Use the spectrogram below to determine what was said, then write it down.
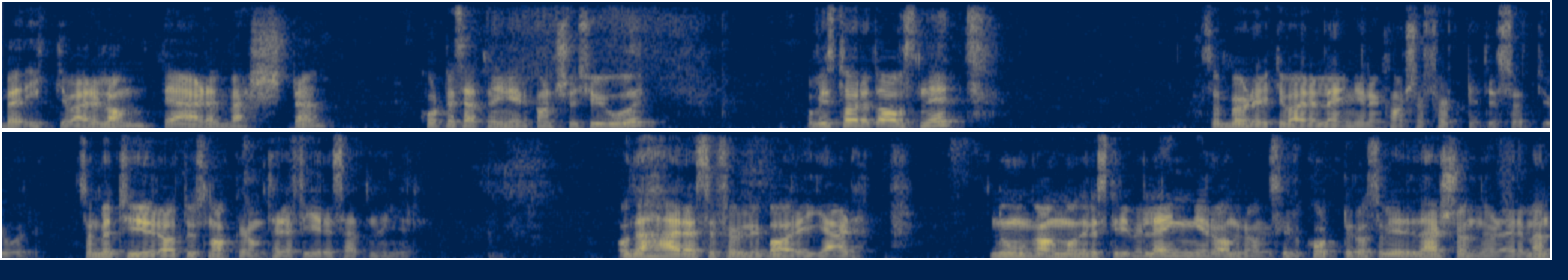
bør ikke være lang. Det er det verste. Korte setninger, kanskje 20 ord. Og hvis du tar et avsnitt, så bør det ikke være lenger enn kanskje 40-70 ord. Som betyr at du snakker om tre-fire setninger. Og det her er selvfølgelig bare hjelp. Noen ganger må dere skrive lenger, og andre ganger skrive kortere osv. Det her skjønner dere, men,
